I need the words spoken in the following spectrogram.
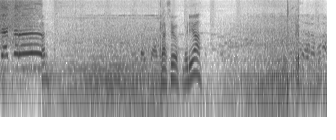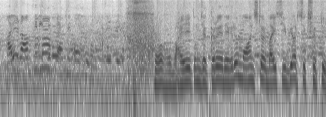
चेक करो कैसे हो? बढ़िया? अरे राम ओहो भाई तुम चेक करो ये देख रहे हो मॉन्स्टर भाई C B R six fifty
